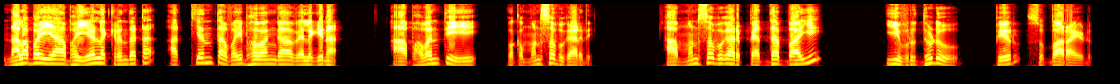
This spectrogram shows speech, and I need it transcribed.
నలభై యాభై ఏళ్ళ క్రిందట అత్యంత వైభవంగా వెలిగిన ఆ భవంతి ఒక మున్సబుగారిది ఆ మున్సబుగారి పెద్దబ్బాయి ఈ వృద్ధుడు పేరు సుబ్బారాయుడు.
